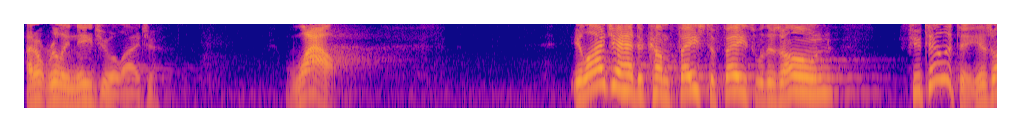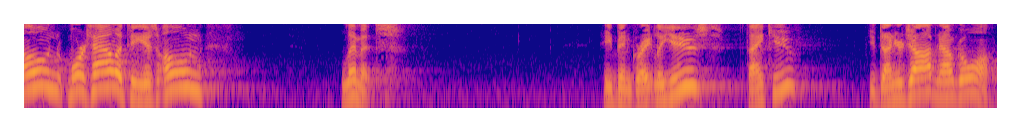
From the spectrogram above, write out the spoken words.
I don't really need you, Elijah. Wow. Elijah had to come face to face with his own futility, his own mortality, his own limits. He'd been greatly used. Thank you. You've done your job. Now go on.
